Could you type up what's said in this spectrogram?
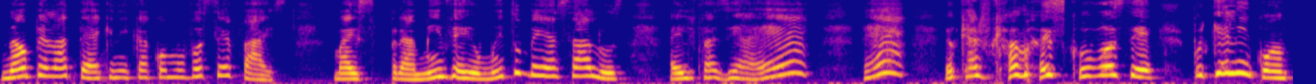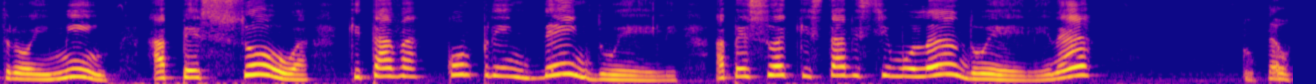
não pela técnica como você faz. Mas para mim veio muito bem essa luz. Aí ele fazia, é, é, eu quero ficar mais com você. Porque ele encontrou em mim a pessoa que estava compreendendo ele, a pessoa que estava estimulando ele, né? Então,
